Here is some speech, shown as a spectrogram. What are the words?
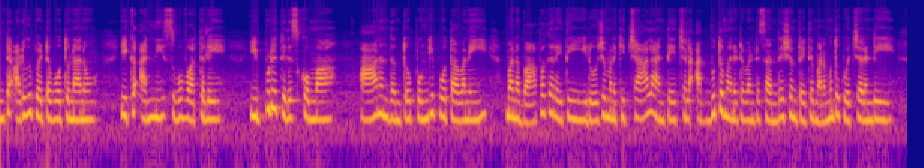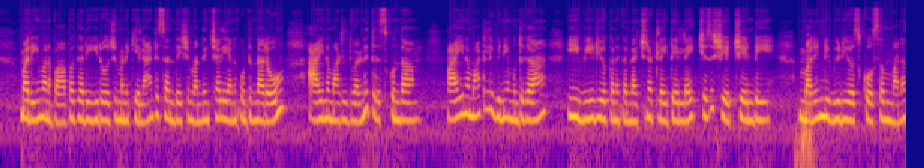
ఇంట అడుగు పెట్టబోతున్నాను. ఇక అన్నీ శుభవార్తలే. ఇప్పుడే తెలుసుకోమ్మా. ఆనందంతో పొంగిపోతావని మన బాపగారైతే ఈరోజు మనకి చాలా అంటే చాలా అద్భుతమైనటువంటి సందేశంతో అయితే మన ముందుకు వచ్చారండి. మరి మన బాబాగారు ఈరోజు మనకి ఎలాంటి సందేశం అందించాలి అనుకుంటున్నారో ఆయన మాటల ద్వారానే తెలుసుకుందాం. ఆయన మాటలు వినే ముందుగా ఈ వీడియో కనుక నచ్చినట్లయితే లైక్ చేసి షేర్ చేయండి. మరిన్ని వీడియోస్ కోసం మన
